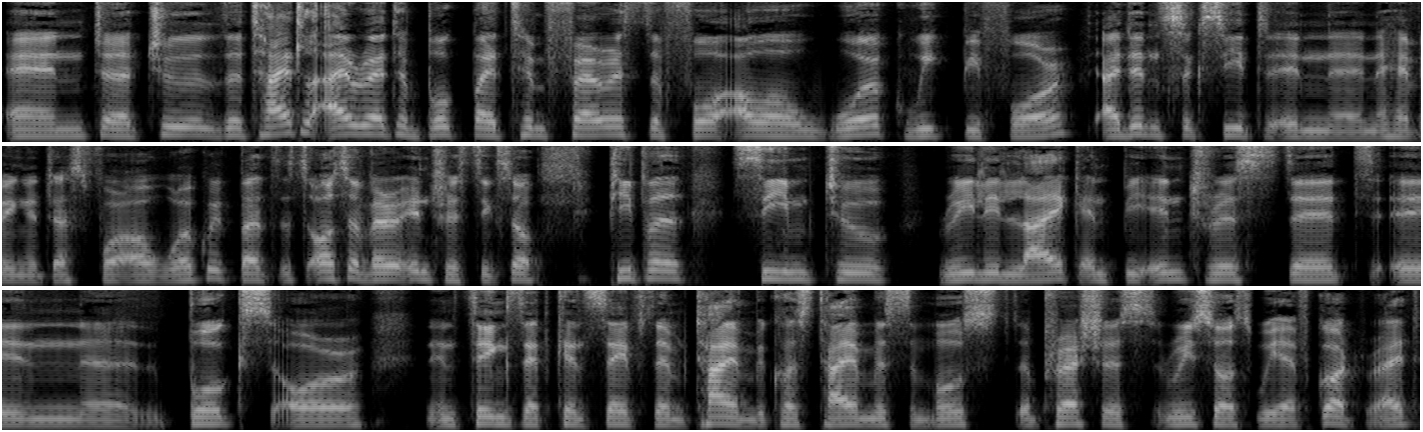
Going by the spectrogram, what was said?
and uh, to the title, I read a book by Tim Ferriss, The Four Hour Work Week, before. I didn't succeed in, in having a just four hour work week, but it's also very interesting. So people seem to really like and be interested in uh, books or in things that can save them time because time is the most precious resource we have got, right?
